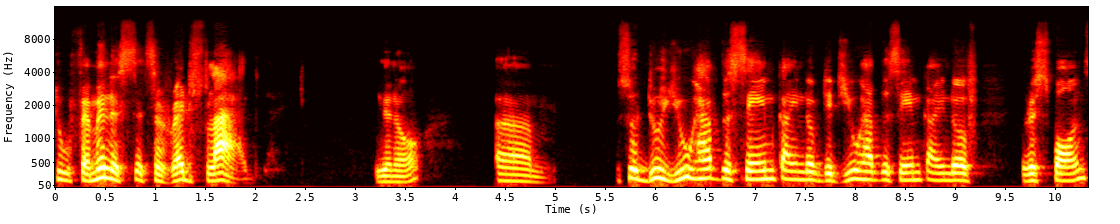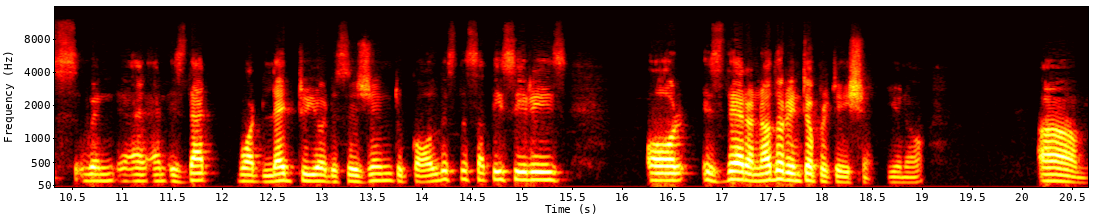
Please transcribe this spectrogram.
to feminists it's a red flag, you know. Um, so, do you have the same kind of? Did you have the same kind of response when? And, and is that what led to your decision to call this the Sati series, or is there another interpretation? You know, um,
